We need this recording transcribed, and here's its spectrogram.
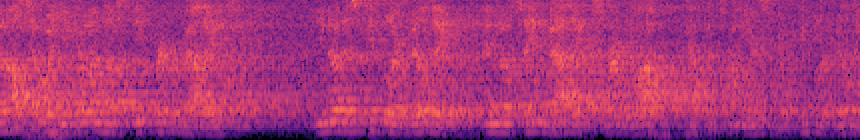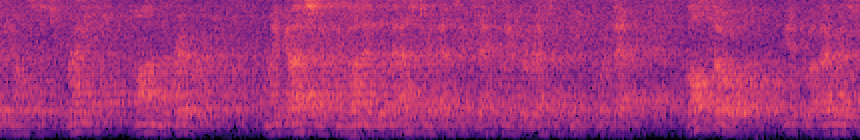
But also when you go in those steep river valleys, you notice people are building in those same valleys where GLOF happened 20 years ago. People are building houses right on the river. My gosh, if you want a disaster, that's exactly the recipe for that. Also, it, I was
